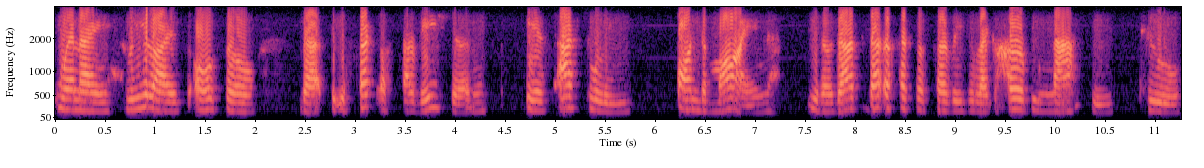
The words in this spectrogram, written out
when I realized also that the effect of starvation is actually on the mind. You know, that, that effect of starvation, like her being nasty, to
